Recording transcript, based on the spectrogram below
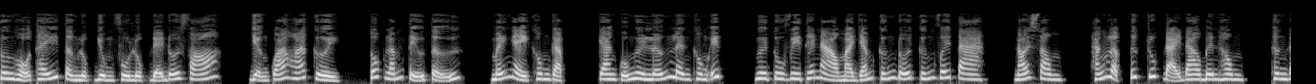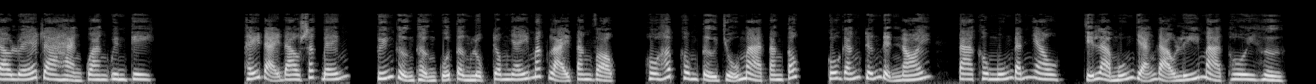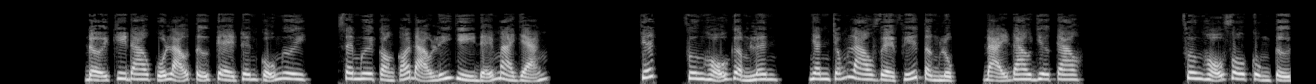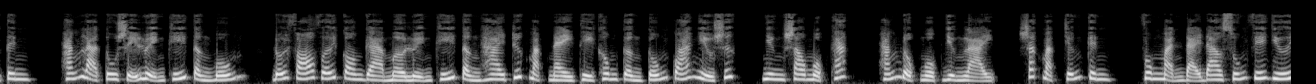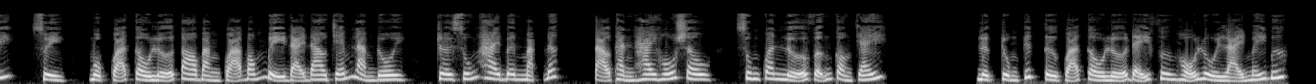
Phương hổ thấy tần lục dùng phù lục để đối phó, giận quá hóa cười, tốt lắm tiểu tử, mấy ngày không gặp, gan của ngươi lớn lên không ít, ngươi tu vi thế nào mà dám cứng đối cứng với ta, nói xong, hắn lập tức rút đại đao bên hông, thân đao lóe ra hàng quang uyên kỳ. Thấy đại đao sắc bén, tuyến thượng thận của tần lục trong nháy mắt lại tăng vọt, hô hấp không tự chủ mà tăng tốc, cố gắng trấn định nói, ta không muốn đánh nhau, chỉ là muốn giảng đạo lý mà thôi hừ. Đợi khi đao của lão tử kề trên cổ ngươi, xem ngươi còn có đạo lý gì để mà giảng. Chết, Phương Hổ gầm lên, nhanh chóng lao về phía tần lục, đại đao dơ cao. Phương Hổ vô cùng tự tin, hắn là tu sĩ luyện khí tầng 4, đối phó với con gà mờ luyện khí tầng 2 trước mặt này thì không cần tốn quá nhiều sức, nhưng sau một khắc, hắn đột ngột dừng lại, sắc mặt chấn kinh, vung mạnh đại đao xuống phía dưới, xùy, một quả cầu lửa to bằng quả bóng bị đại đao chém làm đôi, rơi xuống hai bên mặt đất, tạo thành hai hố sâu, xung quanh lửa vẫn còn cháy. Lực trùng kích từ quả cầu lửa đẩy phương hổ lùi lại mấy bước.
